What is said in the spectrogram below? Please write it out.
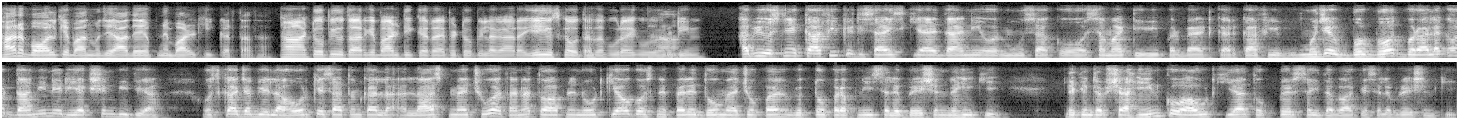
ہر بال کے بعد مجھے آدھے اپنے بال ٹھیک کرتا تھا۔ ہاں ٹوپی اتار کے بال ٹھیک کر رہا ہے پھر ٹوپی لگا رہا ہے یہی اس کا ہوتا تھا پورا ایک روٹین ہاں۔ ابھی اس نے کافی کرٹیسائز کیا ہے دانی اور موسا کو سما ٹی وی پر بیٹھ کر کافی مجھے بہت برا لگا اور دانی نے ریئیکشن بھی دیا۔ اس کا جب یہ لاہور کے ساتھ ان کا لاسٹ میچ ہوا تھا نا تو آپ نے نوٹ کیا ہوگا اس نے پہلے دو میچوں پر وکٹوں پر اپنی سیلیبریشن نہیں کی۔ لیکن جب شاہین کو آؤٹ کیا تو پھر صحیح دبا کے سیلیبریشن کی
